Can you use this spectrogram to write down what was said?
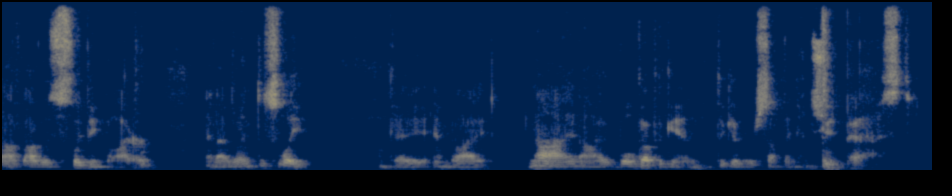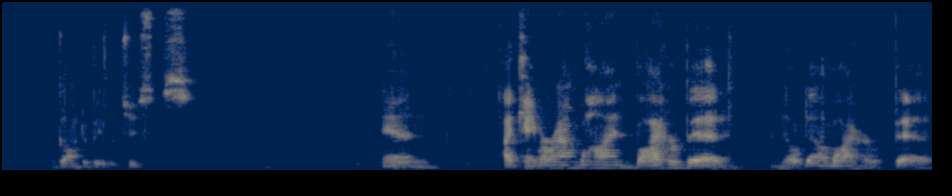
Uh, I was sleeping by her, and I went to sleep. Okay, and by nine, I woke up again to give her something, and she had passed, gone to be with Jesus. And I came around behind by her bed, knelt down by her bed,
